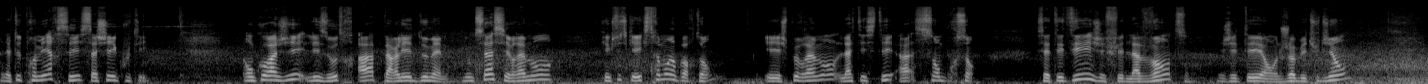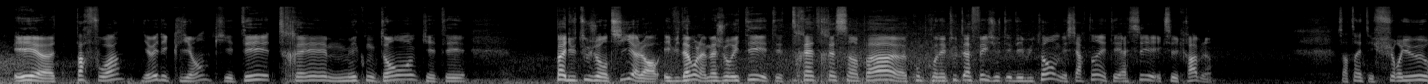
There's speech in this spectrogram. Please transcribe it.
La toute première, c'est sachez écouter. Encourager les autres à parler d'eux-mêmes. Donc ça, c'est vraiment quelque chose qui est extrêmement important et je peux vraiment l'attester à 100%. Cet été, j'ai fait de la vente, j'étais en job étudiant, et euh, parfois, il y avait des clients qui étaient très mécontents, qui étaient pas du tout gentils. Alors évidemment, la majorité était très très sympa, euh, comprenaient tout à fait que j'étais débutant, mais certains étaient assez exécrables. Certains étaient furieux,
